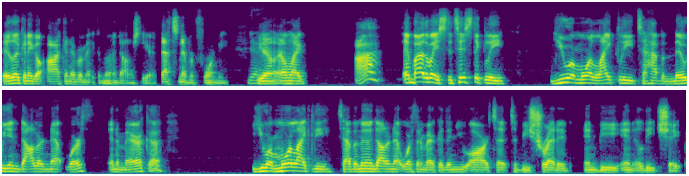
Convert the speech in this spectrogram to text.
they look and they go, oh, I can never make a million dollars a year. That's never for me. Yeah. You know, and I'm like, ah. And by the way, statistically, you are more likely to have a million dollar net worth in America. You are more likely to have a million dollar net worth in America than you are to, to be shredded and be in elite shape,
